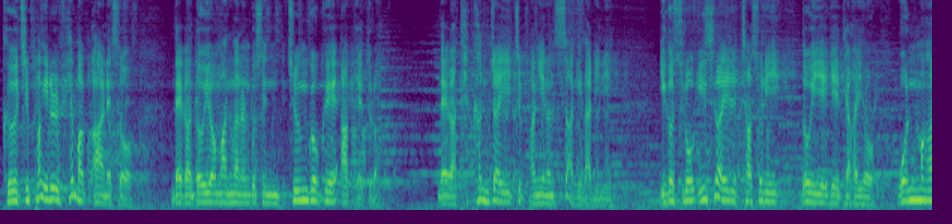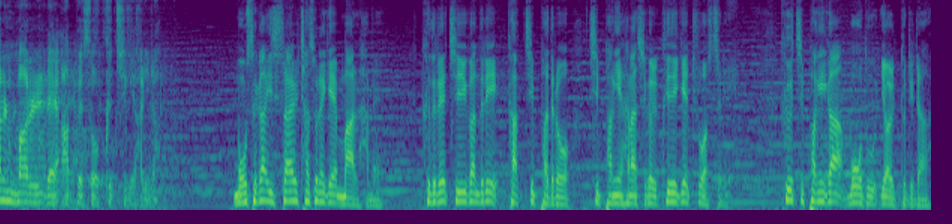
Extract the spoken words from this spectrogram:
그 지팡이를 회막 안에서 내가 너희와 만나는 곳인 증거궤 앞에 두라. 내가 택한 자의 지팡이는 싹이 나리니 이것으로 이스라엘 자손이 너희에게 대하여 원망하는 말을 내 앞에서 그치게 하리라. 모세가 이스라엘 자손에게 말하매 그들의 지휘관들이 각 지파대로 지팡이 하나씩을 그에게 주었으니 그 지팡이가 모두 열둘이라.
